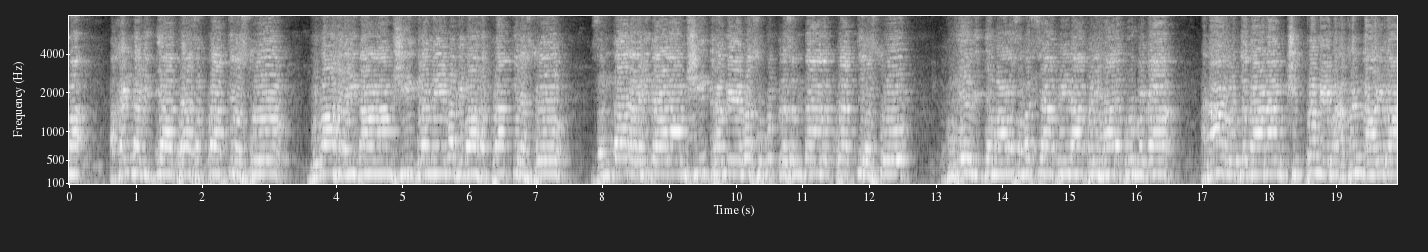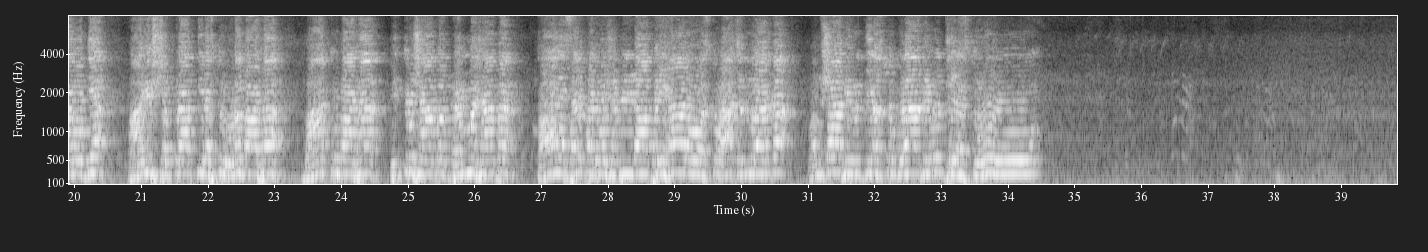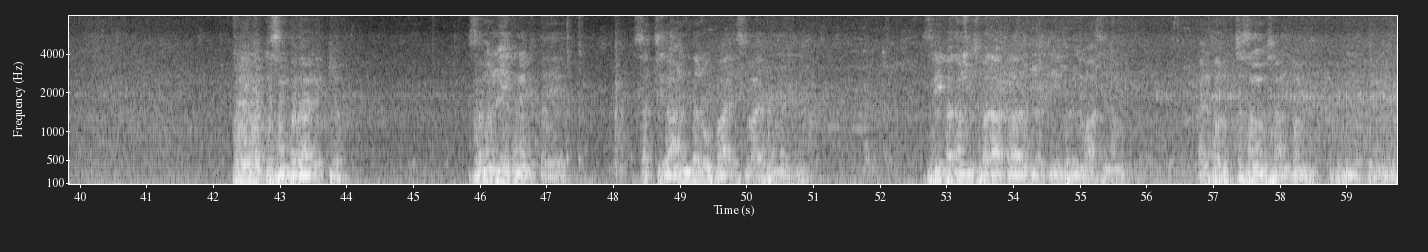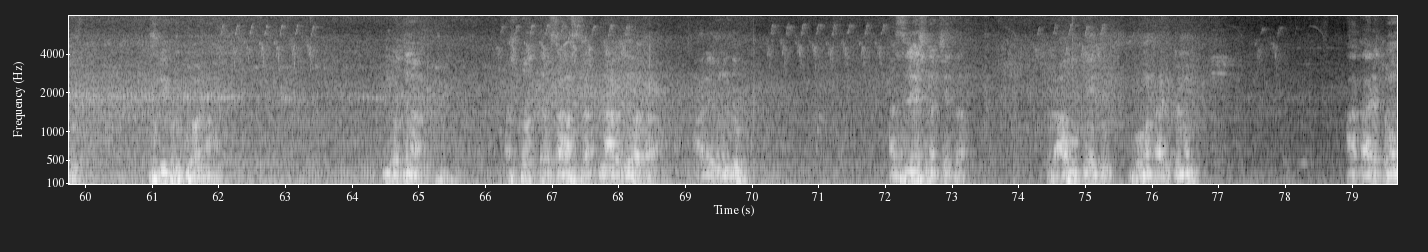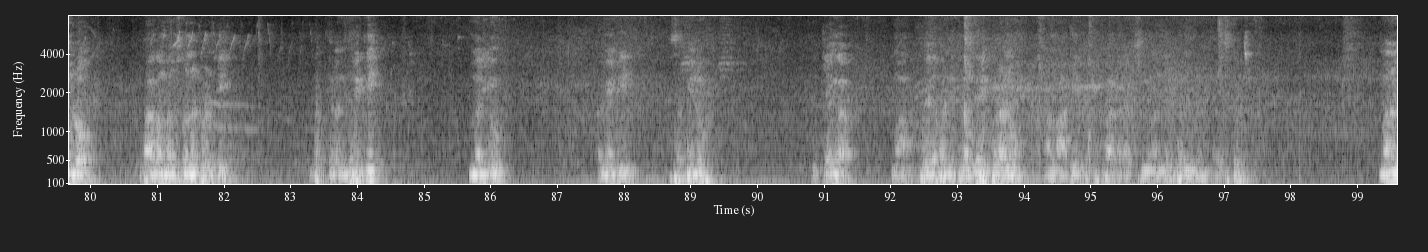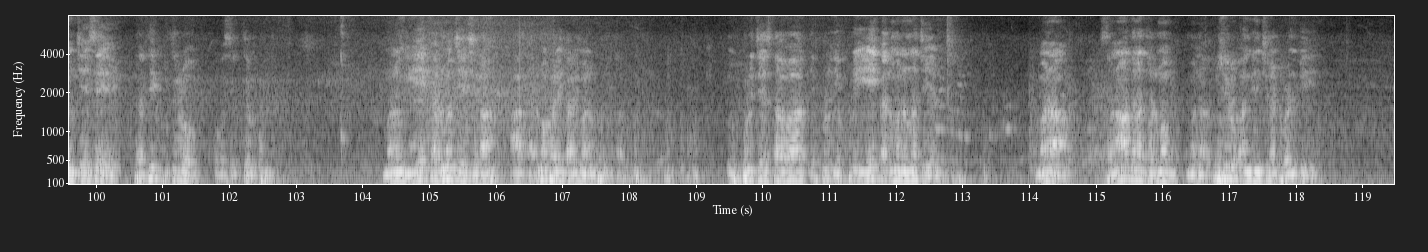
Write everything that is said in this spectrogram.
అఖండ విద్యాభ్యాస ప్రాప్తిరస్తు వివాహరహితానాం శీఘ్రమేవ వివాహ ప్రాప్తిరస్తు సంతానరహితానాం శీఘ్రమేవ సుపుత్ర సంతాన ప్రాప్తి వస్తు గృహే విద్యమాన సమస్యా పీడా పరిహార పూర్వక అనారోగ్యతానాం క్షిప్రమేవ అఖండాయురారోగ్య. ఆయుష్య ప్రాప్తిరస్తు రుణబాధ మాతృబాధ పితృశాప బ్రహ్మశాప. కాల సర్పదోష పీడా పరిహారో అస్తు ఆచంద్రార్క వంశాభివృద్ధిరస్తు కులాభివృద్ధిరస్తు ತ್ರೈವರ್ತ ಸಂಪದಾಲೇಖ್ಯ ಸಮುಲ್ಲೇಖನ ವಿತ್ತಯೇ ಸಚ್ಚಿದಾನಂದ ರೂಪಾಯ ಶಿವಾಯ ಬ್ರಹ್ಮಣ್ಯ శ్రీపదం సుపదాకారం రజీపుర నివాసినం కల్పవృక్ష సమం శాంతం గోవింద గోవింద శ్రీ గురుపురాణ ఈ రోజున అష్టోత్తర సహస్ర నాగదేవత ఆలయమునందు అశ్లేష నక్షత్ర రావు కేతు భూమ కార్యక్రమం. ఆ కార్యక్రమంలో భాగం పంచుకున్నటువంటి భక్తులందరికీ మరియు కమిటీ సభ్యులు ముఖ్యంగా మా వేద పండితులందరికీ కూడాను ఆ మాట యొక్క కృపాకటాక్షములందరికీ పనులను తెలుస్తూ మనం చేసే ప్రతి కృతిలో ఒక శక్తి ఉంటుంది. మనం ఏ కర్మ చేసినా ఆ కర్మ ఫలితాన్ని మనం పొందుతాం. ఎప్పుడు చేస్తావా? ఎప్పుడు ఎప్పుడు ఏ కర్మనన్నా చేయండి. మన సనాతన ధర్మం మన ఋషులు అందించినటువంటి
